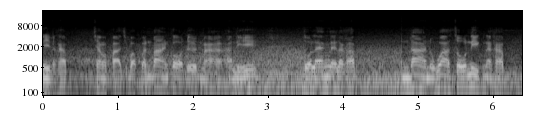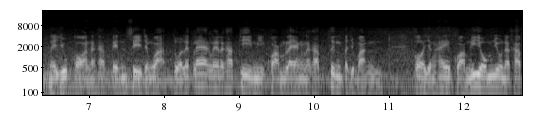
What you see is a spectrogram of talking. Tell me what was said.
นี่นะครับช่างประปาฉบับบ้านๆก็เดินมาอันนี้ตัวแรงเลยละครับ Honda Nova Sonic นะครับในยุคก่อนนะครับเป็น 4 จังหวะตัวแรก ๆ เลยนะครับ ที่มีความแรงนะครับ ซึ่งปัจจุบันก็ยังให้ความนิยมอยู่นะครับ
